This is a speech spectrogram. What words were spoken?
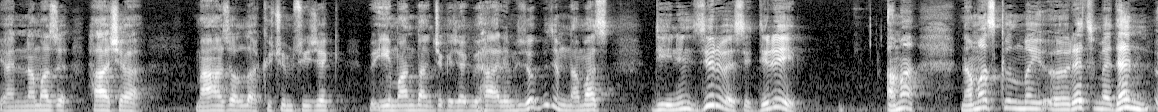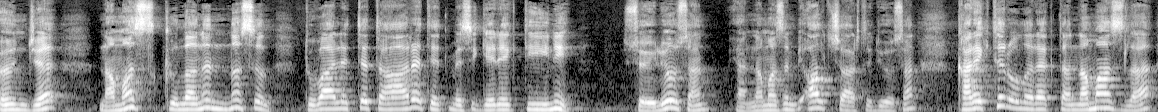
Yani namazı haşa maazallah küçümseyecek ve imandan çıkacak bir halimiz yok bizim. Namaz dinin zirvesi, direği. Ama namaz kılmayı öğretmeden önce namaz kılanın nasıl tuvalette taharet etmesi gerektiğini söylüyorsan, yani namazın bir alt şartı diyorsan, karakter olarak da namazla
